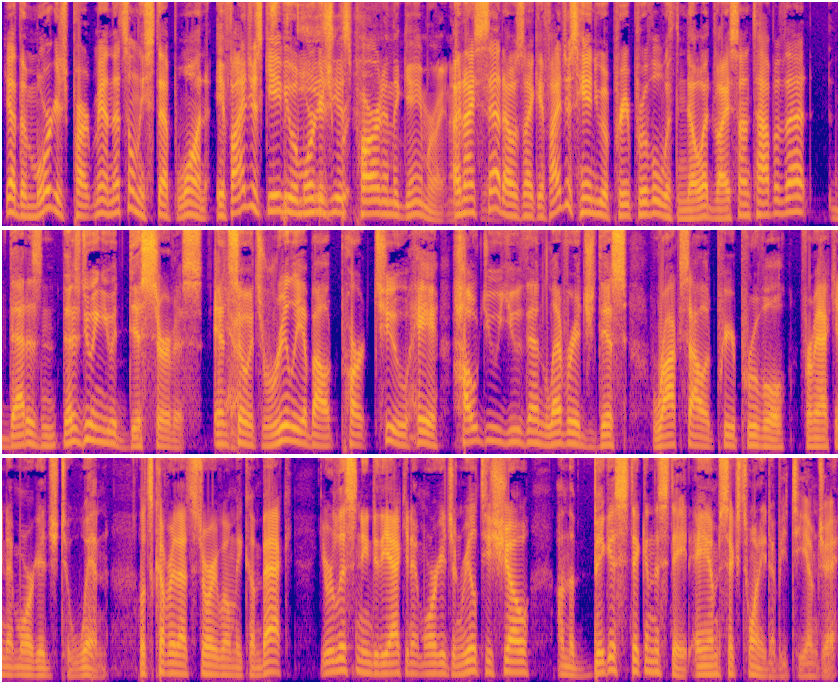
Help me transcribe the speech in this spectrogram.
Yeah, the mortgage part, man, that's only step one. If I just gave you a mortgage, easiest part in the game right now. and I said I was like, if I just hand you a pre-approval with no advice on top of that, that is that is doing you a disservice. And so it's really about part two. Hey, how do you then leverage this rock solid pre-approval from AccuNet Mortgage to win? Let's cover that story when we come back. You're listening to the AccuNet Mortgage and Realty Show on the biggest stick in the state, AM 620 WTMJ.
